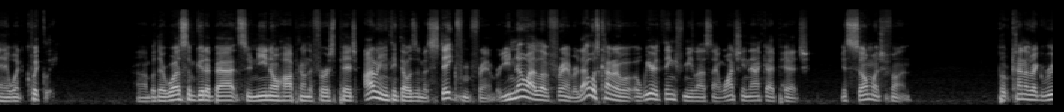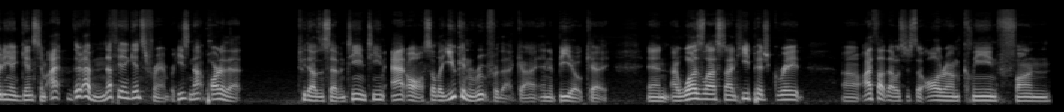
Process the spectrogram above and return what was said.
and it went quickly. Uh, but there was some good at bats. Zunino hopping on the first pitch. I don't even think that was a mistake from Framber. You know I love Framber. That was kind of a, a weird thing for me last night. Watching that guy pitch It's so much fun. But kind of like rooting against him. I, there, I have nothing against Framber. He's not part of that 2017 team at all. So like you can root for that guy and it be okay. And I was last night. He pitched great. Uh, I thought that was just an all around clean, fun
